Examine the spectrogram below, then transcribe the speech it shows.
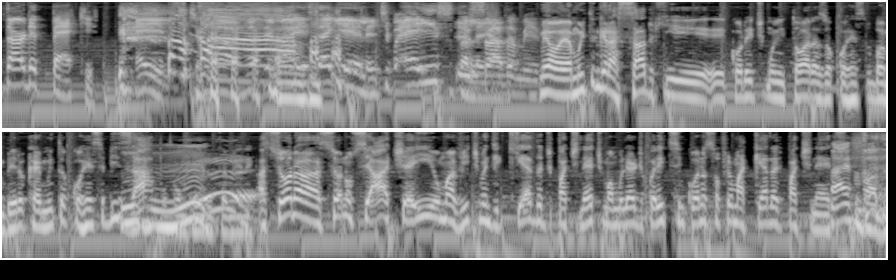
Started Pack. É ele. tipo, você vai e segue ele. Tipo, é isso, tá ligado? Exatamente. Meu, é muito engraçado que quando a gente monitora as ocorrências do bombeiro, cai muita ocorrência bizarra pro Uhum. bombeiro também, né? Aciona, aciona um SEAT aí, uma vítima de queda de patinete, uma mulher de 45 anos sofreu uma queda de patinete. Ah, é foda.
